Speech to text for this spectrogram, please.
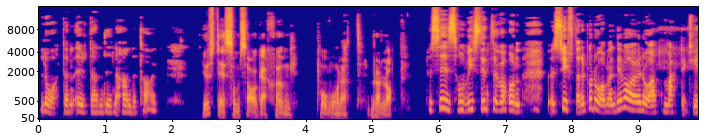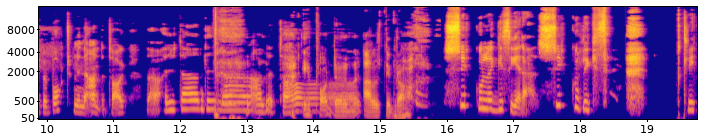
låten Utan dina andetag. Just det som Saga sjöng på vårat bröllop. Precis, hon visste inte vad hon syftade på då, men det var ju då att Martin klipper bort mina andetag. Utan dina andetag. Är podden alltid bra? Psykologisera, psykologisera. Klipp.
